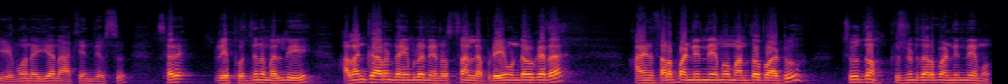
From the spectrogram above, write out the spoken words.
ఏమోనయ్యా నాకేం తెలుసు. సరే రేపు పొద్దున మళ్ళీ అలంకారం టైంలో నేను వస్తానులే అప్పుడు ఏం ఉండవు కదా. ఆయన తల పండిందేమో మనతో పాటు. చూద్దాం కృష్ణుడి తల పండిందేమో.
